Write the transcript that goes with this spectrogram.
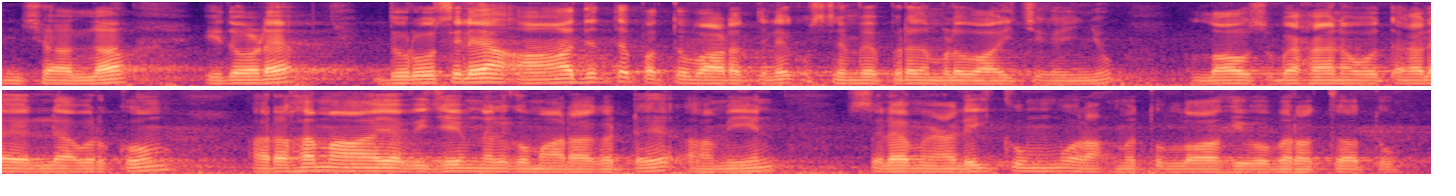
ഇൻഷല്ല ഇതോടെ ദുറൂസിലെ ആദ്യത്തെ പത്ത് പാഠത്തിലെ ക്വസ്റ്റ്യൻ പേപ്പർ നമ്മൾ വായിച്ചു കഴിഞ്ഞു. അള്ളാഹു സുബഹാനോ താല എല്ലാവർക്കും അർഹമായ വിജയം നൽകുമാറാകട്ടെ. അമീൻ അസ്സാം അലൈക്കും വറഹ്മത്തുള്ളാഹി വബറകാതുഹു.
